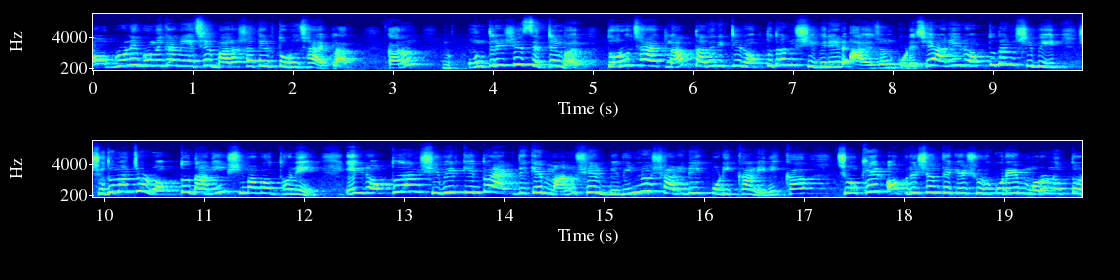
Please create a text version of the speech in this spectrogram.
অগ্রণী ভূমিকা নিয়েছে বারাসাতের তরু ছায়া ক্লাব। কারণ, উনত্রিশে সেপ্টেম্বর তরু ছায়া ক্লাব তাদের একটি রক্তদান শিবিরের আয়োজন করেছে। আর এই রক্তদান শিবির শুধুমাত্র রক্তদানেই সীমাবদ্ধ নেই। এই রক্তদান শিবির কিন্তু একদিকে মানুষের বিভিন্ন শারীরিক পরীক্ষা নিরীক্ষা চোখের অপারেশন থেকে শুরু করে মরণোত্তর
